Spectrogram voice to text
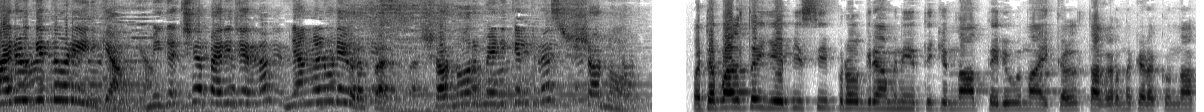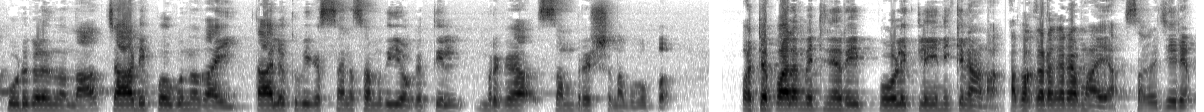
ആരോഗ്യത്തോടെ ഇരിക്കാം. മികച്ച പരിചരണം ഞങ്ങളുടെ ഉറപ്പ്. Shoranur medical trust Shoranur. ഒറ്റപ്പാലത്ത് എ ബി സി പ്രോഗ്രാമിന് എത്തിക്കുന്ന തെരുവു നായ്ക്കൾ തകർന്നു കിടക്കുന്ന കൂടുകളിൽ നിന്ന് ചാടിപ്പോകുന്നതായി താലൂക്ക് വികസന സമിതി യോഗത്തിൽ മൃഗസംരക്ഷണ വകുപ്പ്. ഒറ്റപ്പാലം വെറ്റിനറി പോളിക്ലിനിക്കിലാണ് അപകടകരമായ സാഹചര്യം.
